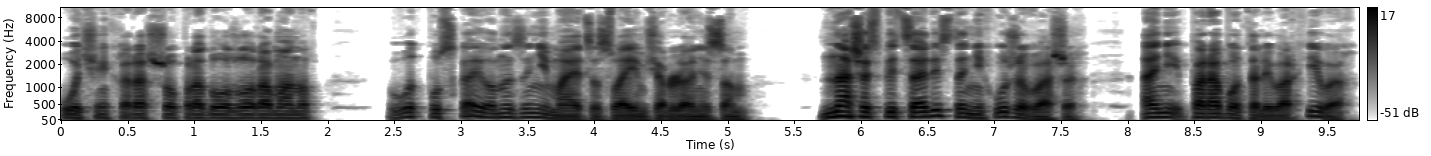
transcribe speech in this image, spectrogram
Очень хорошо, продолжил Романов. Вот пускай он и занимается своим Черленисом. Наши специалисты не хуже ваших. Они поработали в архивах,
